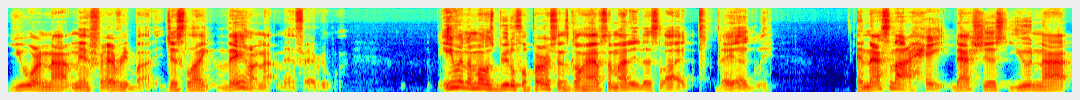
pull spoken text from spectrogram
you are not meant for everybody just like they are not meant for everyone. Even the most beautiful person is gonna have somebody that's like they ugly. And that's not hate. That's just you're not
